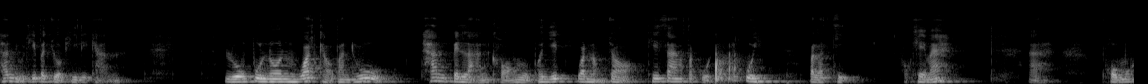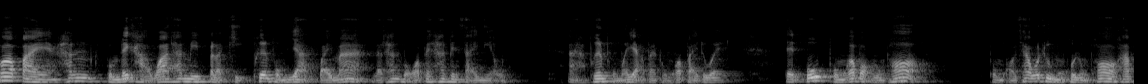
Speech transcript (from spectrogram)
ท่านอยู่ที่ประจวบคีรีขันธ์หลวงปู่นนท์วัดเขาพันทูท่านเป็นหลานของหลวงพ่อยิตวัดหนองจอกที่สร้างตะกรุดอุ้ยประหลัดขิกโอเคไหมอ่าผมก็ไปท่านผมได้ข่าวว่าท่านมีประหลัดขิกเพื่อนผมอยากไปมาก แล้วท่านบอกว่าเป็นท่านเป็นสายเหนียวอ่าเพื่อนผมมาอยากไปผมก็ไปด้วย เสร็จปุ๊บผมก็บอกหลวงพ่อ ผมขอเช่าวัตถุมงคลหลวงพ่อครับ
